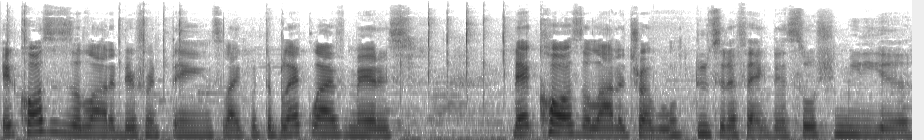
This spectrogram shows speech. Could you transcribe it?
it causes a lot of different things. Like with the Black Lives Matters, that caused a lot of trouble due to the fact that social media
